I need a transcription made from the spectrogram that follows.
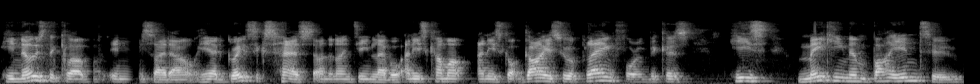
He knows the club inside out. He had great success under 19 level, and he's come up and he's got guys who are playing for him because he's making them buy into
